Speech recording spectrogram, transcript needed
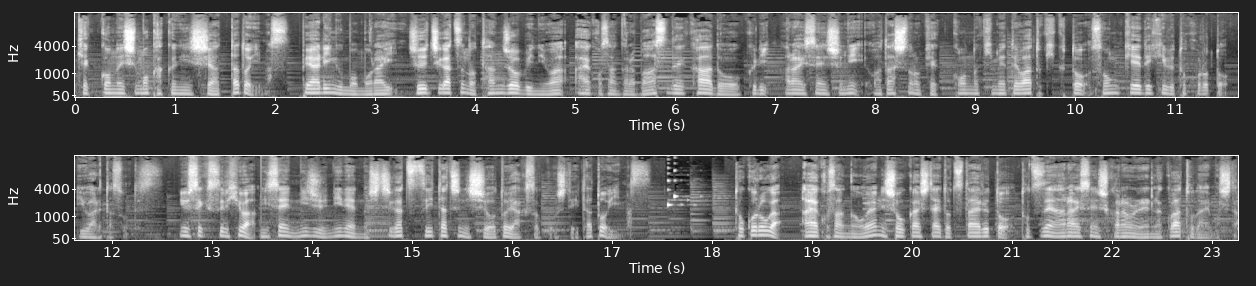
結婚の意思も確認し合ったといいます。ペアリングももらい、11月の誕生日には、彩子さんからバースデーカードを送り、新井選手に私との結婚の決め手はと聞くと、尊敬できるところと言われたそうです。入籍する日は2022年の7月1日にしようと約束をしていたといいます。ところが、綾子さんが親に紹介したいと伝えると、突然新井選手からの連絡は途絶えました。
